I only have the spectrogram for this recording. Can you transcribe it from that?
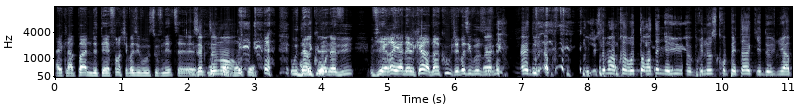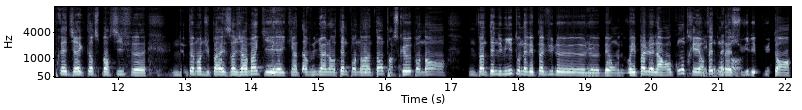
avec la panne de TF1. Je sais pas si vous vous souvenez de ce... Exactement. où d'un coup le- on a vu Vieira et Anelka. D'un coup, je sais pas si vous vous souvenez. Et justement, après retour antenne, il y a eu euh, Bruno Scropetta qui est devenu après directeur sportif, euh, notamment du Paris Saint-Germain, qui est, qui est intervenu à l'antenne pendant un temps parce que pendant une vingtaine de minutes, on n'avait pas vu le, ben, on ne voyait pas le- la rencontre et en fait, on a suivi les buts en,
